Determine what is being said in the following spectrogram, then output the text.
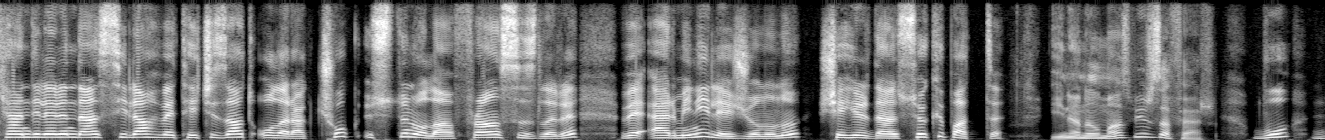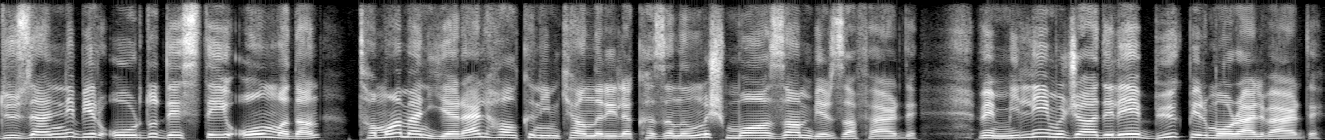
kendilerinden silah ve teçhizat olarak çok üstün olan Fransızları ve Ermeni lejyonunu şehirden söküp attı. İnanılmaz bir zafer. Bu düzenli bir ordu desteği olmadan tamamen yerel halkın imkanlarıyla kazanılmış muazzam bir zaferdi ve milli mücadeleye büyük bir moral verdi.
